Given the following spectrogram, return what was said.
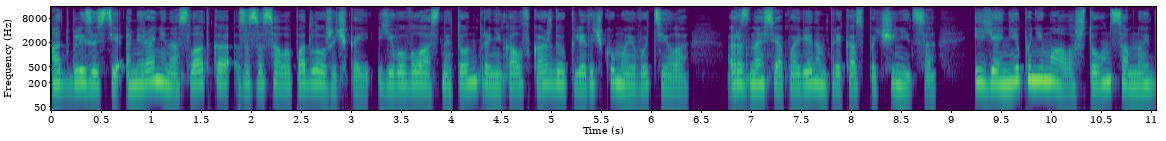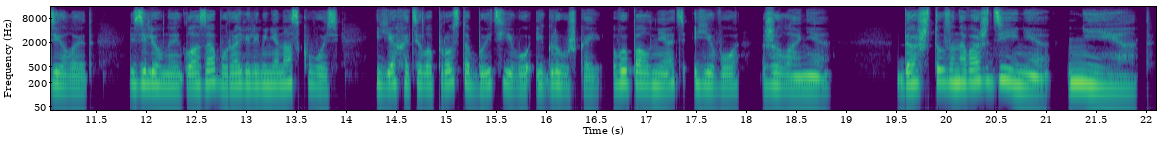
от близости Амиранина сладко засосала под ложечкой, его властный тон проникал в каждую клеточку моего тела, разнося по венам приказ подчиниться, и я не понимала, что он со мной делает. Зеленые глаза буравили меня насквозь, и я хотела просто быть его игрушкой, выполнять его желания. «Да что за наваждение? Нет!»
